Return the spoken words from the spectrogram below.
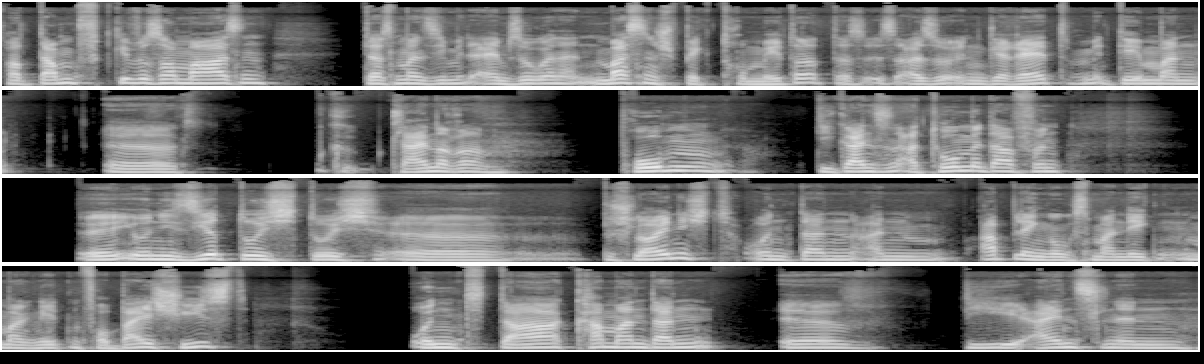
verdampft gewissermaßen, dass man sie mit einem sogenannten Massenspektrometer, das ist also ein Gerät, mit dem man äh, kleinere Proben, die ganzen Atome davon äh, ionisiert durch, durch äh, beschleunigt und dann an Ablenkungsmagneten Magneten vorbeischießt. Und da kann man dann äh, die einzelnen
